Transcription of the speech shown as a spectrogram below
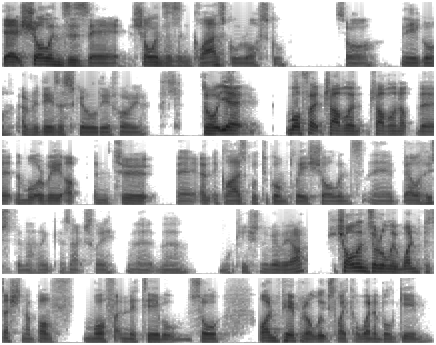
Yeah, Shawlands is uh, Shawlands is in Glasgow, Roscoe. So there you go. Every day's a school day for you. So yeah, Moffat traveling traveling up the, the motorway up into uh, into Glasgow to go and play Shawlands. Uh, Bellahouston, I think, is actually the, the location of where they are. Shawlands are only one position above Moffat in the table, so on paper it looks like a winnable game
